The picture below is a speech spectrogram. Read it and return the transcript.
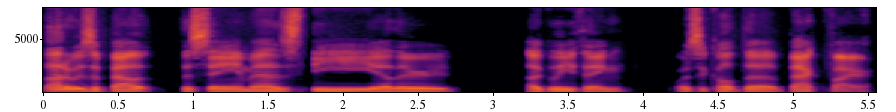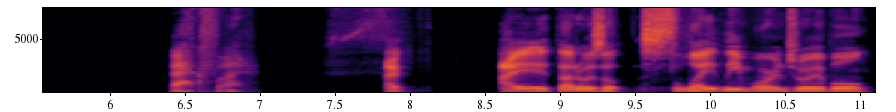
thought it was about the same as the other ugly thing. What's it called? The backfire. Backfire. I I thought it was a slightly more enjoyable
